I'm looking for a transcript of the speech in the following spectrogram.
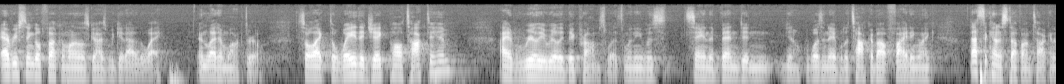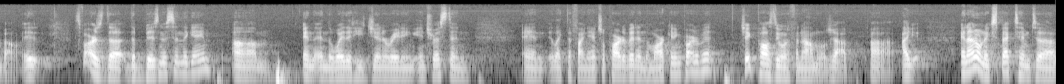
every single fucking one of those guys would get out of the way and let him walk through. So, like, the way that Jake Paul talked to him, I had really, really big problems with when he was saying that Ben didn't, you know, wasn't able to talk about fighting. Like, that's the kind of stuff I'm talking about. It, as far as the, the business in the game um, and, and the way that he's generating interest and, and like the financial part of it and the marketing part of it, Jake Paul's doing a phenomenal job. Uh, I, and I don't expect him to,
